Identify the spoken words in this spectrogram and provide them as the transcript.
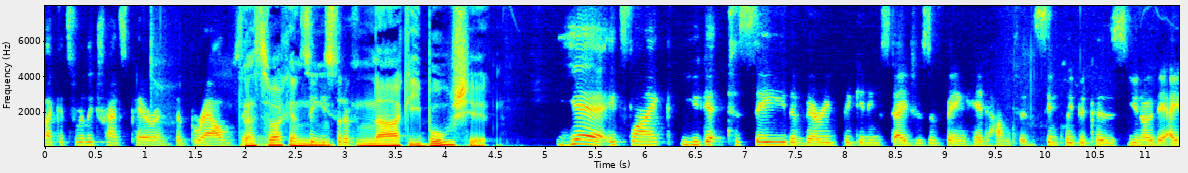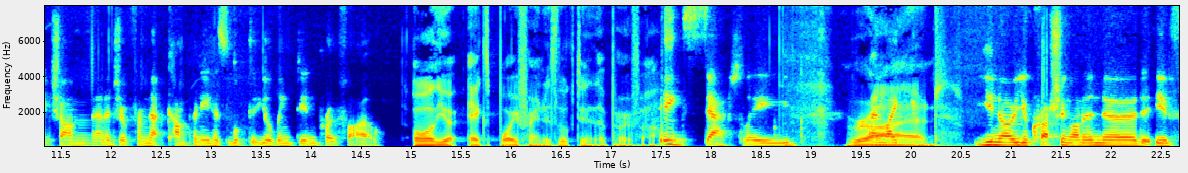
like it's really transparent. The browsing. That's fucking So you sort of- narky bullshit. Yeah, it's like you get to see the very beginning stages of being headhunted simply because you know the HR manager from that company has looked at your LinkedIn profile. Or your ex boyfriend has looked at the profile. Exactly. Right. You know you're crushing on a nerd if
